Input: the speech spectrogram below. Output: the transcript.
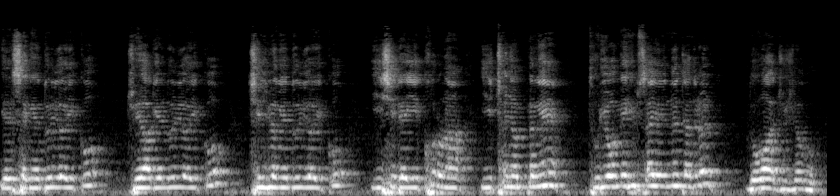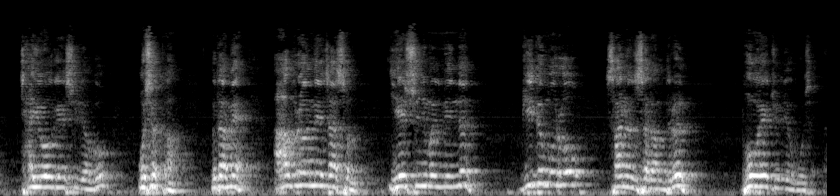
일생에 눌려 있고 죄악에 눌려 있고 질병에 눌려 있고 이 시대 이 코로나 이 전염병에 두려움에 휩싸여 있는 자들을 놓아주시려고 자유하게 하시려고 오셨다. 그 다음에 아브라함의 자손 예수님을 믿는 믿음으로 사는 사람들을 보호해 주려고 오셨다.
